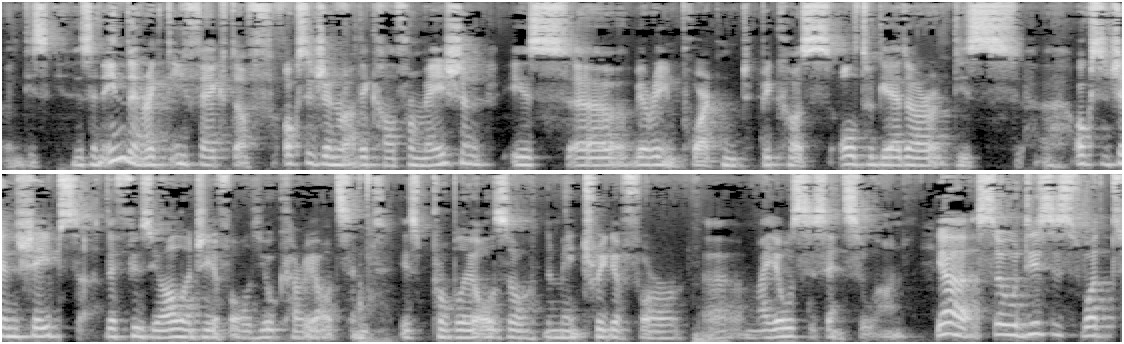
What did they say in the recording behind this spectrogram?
this is an indirect effect of oxygen radical formation is uh, very important because altogether this uh, oxygen shapes the physiology of all eukaryotes and is probably also the main trigger for uh, meiosis and so on. Yeah, so this is what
